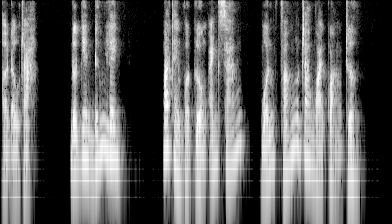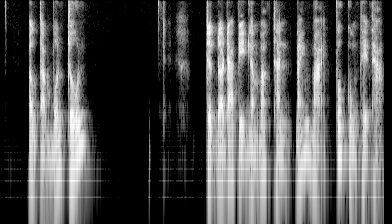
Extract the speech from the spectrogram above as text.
ở đâu ra. Đột nhiên đứng lên, hóa thành một luồng ánh sáng, muốn phóng ra ngoài quảng trường. Ông ta muốn trốn. Trước đó đã bị Lâm Bắc Thần đánh bại vô cùng thê thảm.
